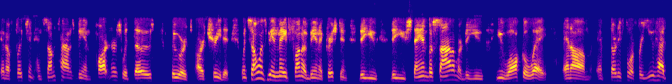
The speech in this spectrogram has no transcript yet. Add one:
and affliction, and sometimes being partners with those who are are treated. When someone's being made fun of being a Christian, do you do you stand beside them or do you you walk away? And um and 34 for you had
